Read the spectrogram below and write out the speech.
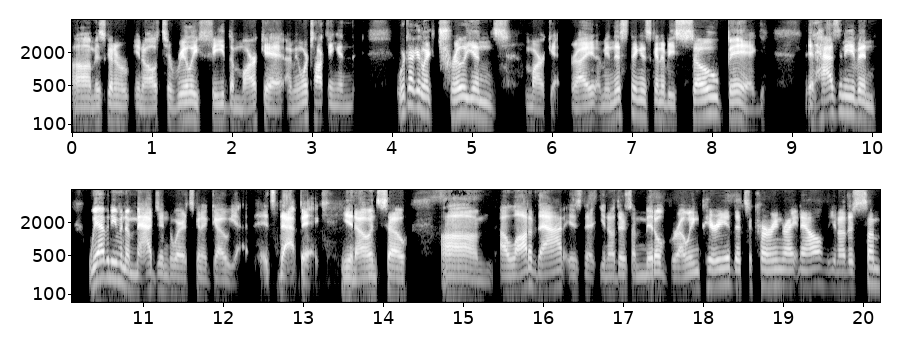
um, is going to you know to really feed the market i mean we're talking in we're talking like trillions market right i mean this thing is going to be so big it hasn't even we haven't even imagined where it's going to go yet it's that big you know and so Um, a lot of that is that you know there's a middle growing period that's occurring right now. You know, there's some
